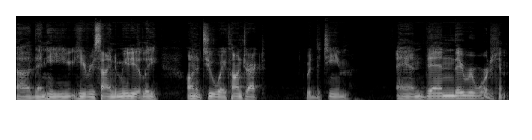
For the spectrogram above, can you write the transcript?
uh, then he he resigned immediately on a two way contract with the team, and then they rewarded him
